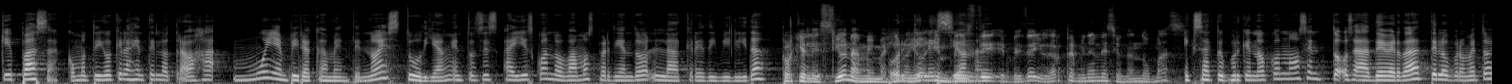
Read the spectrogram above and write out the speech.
¿Qué pasa? Como te digo que la gente lo trabaja muy empíricamente, no estudian, entonces ahí es cuando vamos perdiendo la credibilidad. Porque lesionan, me imagino Porque yo. En vez, de, en vez de ayudar, terminan lesionando más. Exacto, porque no conocen, o sea, de verdad, te lo prometo,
